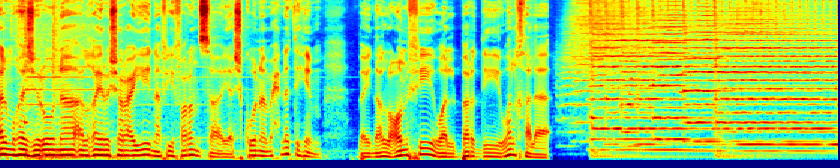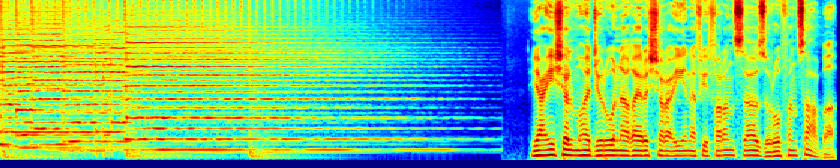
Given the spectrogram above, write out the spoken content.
المهاجرون الغير شرعيين في فرنسا يشكون محنتهم بين العنف والبرد والخلاء. يعيش المهاجرون غير الشرعيين في فرنسا ظروفا صعبة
